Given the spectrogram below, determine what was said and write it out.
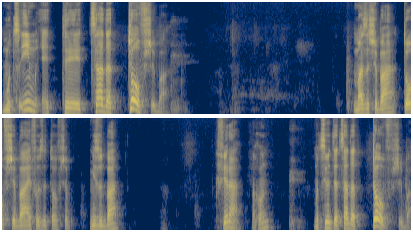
מוצאים את אה, צד הטוב שבה. מה זה שבא? טוב שבא, איפה זה טוב שבא? מי זאת בא? כפירה, נכון? מוצאים את הצד הטוב שבה,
